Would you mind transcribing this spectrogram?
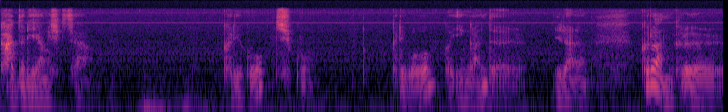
가두리 양식장 그리고 지구 그리고 그 인간들이라는 그러한 글을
